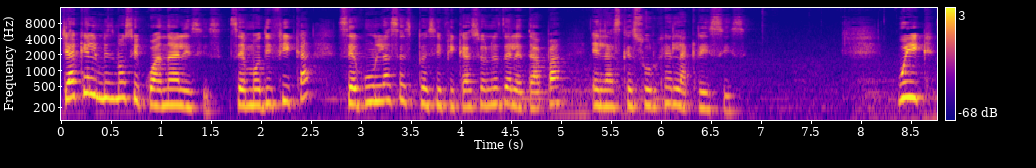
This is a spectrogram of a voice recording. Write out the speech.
ya que el mismo psicoanálisis se modifica según las especificaciones de la etapa en las que surge la crisis. Wick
